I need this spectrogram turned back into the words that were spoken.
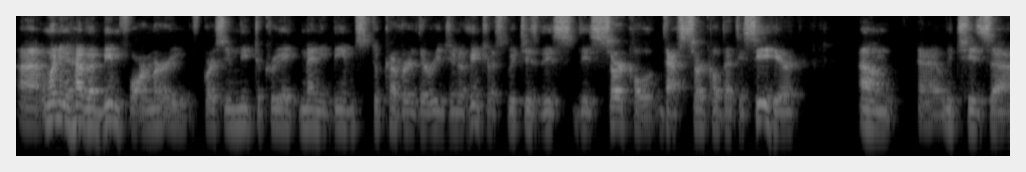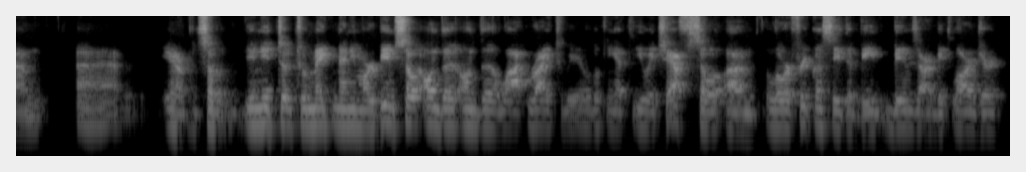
Uh, when you have a beamformer, of course, you need to create many beams to cover the region of interest, which is this, this circle, that circle that you see here, um, uh, which is, um, uh, you know, so you need to, to make many more beams. So on the on the right, we are looking at UHF. So um, lower frequency, the beams are a bit larger.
